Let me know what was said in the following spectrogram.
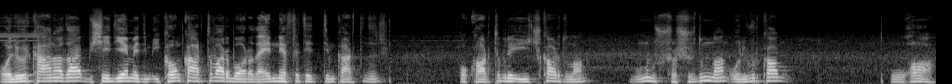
Oliver Kahn'a da bir şey diyemedim. İkon kartı var bu arada. En nefret ettiğim kartıdır. O kartı bile iyi çıkardı lan. Oğlum şaşırdım lan. Oliver Kahn Oha.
